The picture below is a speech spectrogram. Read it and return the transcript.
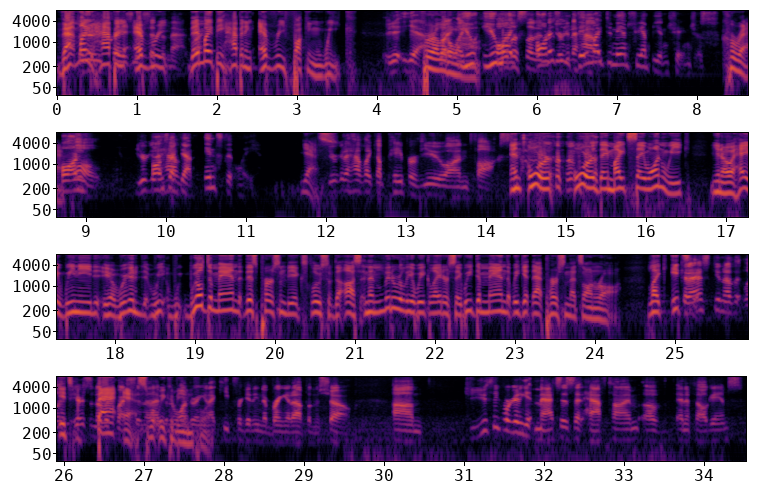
that might happen every. than that, They might be happening every fucking week. Y- yeah, for a little right, while. You you all might sudden honestly they have- might demand champion changes Correct. on Oh, you're gonna on have SmackDown instantly. Yes. you're gonna have like a pay per view on Fox. and or or they might say one week, you know, hey, we need, you know, we're gonna we we'll demand that this person be exclusive to us, and then literally a week later say we demand that we get that person that's on Raw. Like it's Can I ask you another? Like, it's here's another question that what I've we been could be in wondering, and I keep forgetting to bring it up on the show. Um, do you think we're going to get matches at halftime of NFL games?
